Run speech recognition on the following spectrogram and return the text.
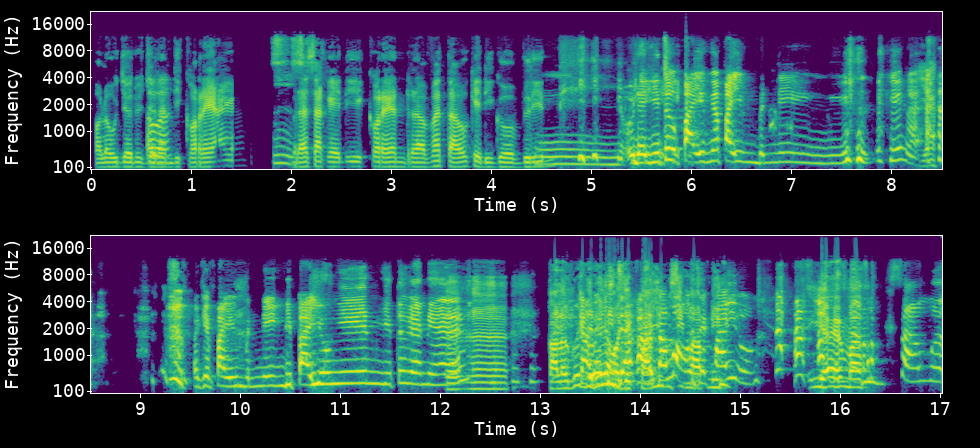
kalau hujan-hujanan Apa? di Korea ya, Hmm. berasa kayak di Korean drama tahu kayak di Goblin. Hmm, udah gitu payungnya payung bening. Iya nggak? Ya. Pakai payung bening, dipayungin gitu kan ya. Eh, kalau gue jadi di ojek Jakarta payung mah sih, ojek nih. payung. Iya emang Sama.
